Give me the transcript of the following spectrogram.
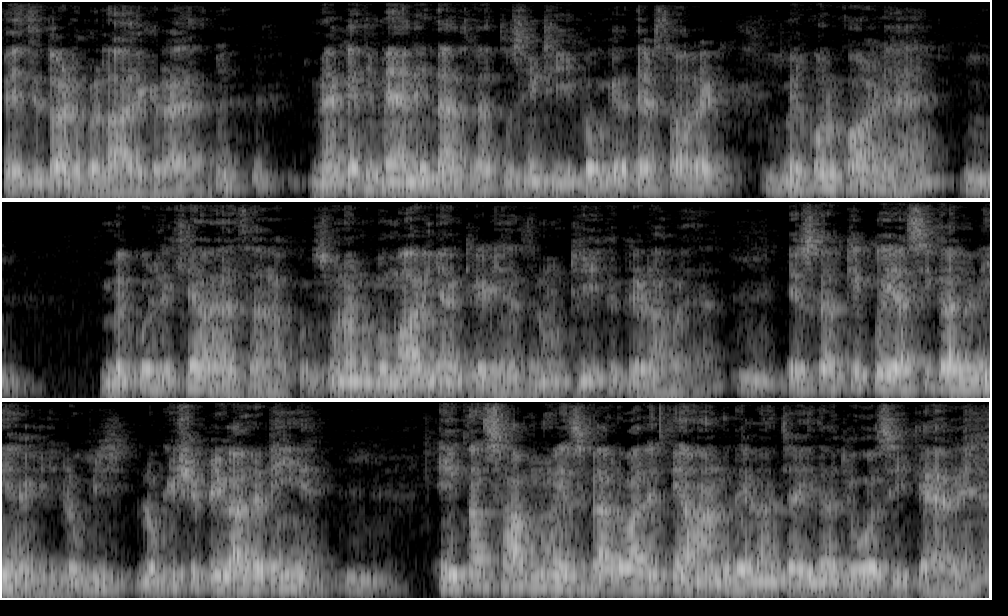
ਤੇ ਜੀ ਤੁਹਾਡੇ ਕੋਲ ਇਲਾਜ ਕਰਾਇਆ। ਮੈਂ ਕਿਹਾ ਜੀ ਮੈਂ ਨਹੀਂ ਦੱਸਦਾ ਤੁਸੀਂ ਠੀਕ ਹੋ ਗਏ ਦੈਟਸ ਆਲਰਾਈਟ ਮੇਰੇ ਕੋਲ ਰਿਕਾਰਡ ਹੈ। ਹਮ, ਮੇਰੇ ਕੋਲ ਲਿਖਿਆ ਹੋਇਆ ਸਾਰਾ ਕੁਝ ਉਹਨਾਂ ਨੂੰ ਬਿਮਾਰੀਆਂ ਕਿਹੜੀਆਂ ਸਨ ਉਹਨੂੰ ਠੀਕ ਕਿਹੜਾ ਹੋਇਆ। ਹਮ, ਇਸ ਕਰਕੇ ਕੋਈ ਐਸੀ ਗੱਲ ਨਹੀਂ ਹੈਗੀ। ਲੋਕੀ ਲੋਕੀ ਛਿਪੀ ਗੱਲ ਨਹੀਂ ਹੈ। ਹਮ। ਇਹ ਤਾਂ ਸਭ ਨੂੰ ਇਸ ਗੱਲ ਬਾਰੇ ਧਿਆਨ ਦੇਣਾ ਚਾਹੀਦਾ ਜੋ ਅਸੀਂ ਕਹਿ ਰਹੇ ਹਾਂ।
